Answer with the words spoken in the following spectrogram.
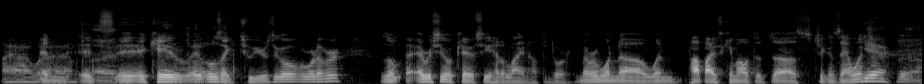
Uh, what, and uh, it's it, it came. It was like two years ago or whatever. It was a- every single KFC had a line out the door. Remember when uh, when Popeyes came out with the uh, chicken sandwich? yeah. Yeah.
